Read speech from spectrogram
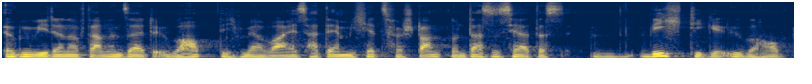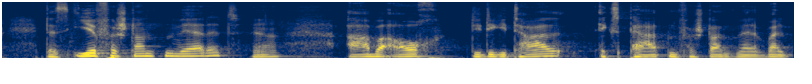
irgendwie dann auf der anderen Seite überhaupt nicht mehr weiß, hat er mich jetzt verstanden? Und das ist ja das Wichtige überhaupt, dass ihr verstanden werdet, ja, aber auch die Digitalexperten verstanden werden, weil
